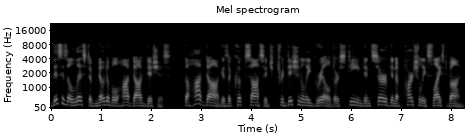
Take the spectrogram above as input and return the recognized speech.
This is a list of notable hot dog dishes. The hot dog is a cooked sausage, traditionally grilled or steamed and served in a partially sliced bun.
